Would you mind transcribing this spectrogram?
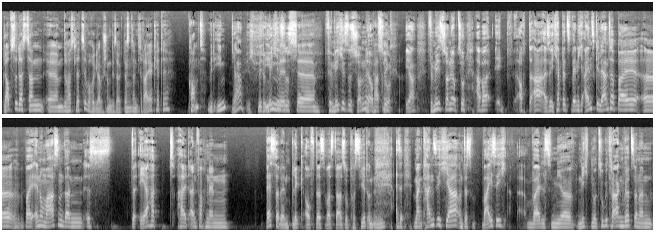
Glaubst du, dass dann, ähm, du hast letzte Woche, glaube ich, schon gesagt, dass dann die Dreierkette kommt mit ihm? Mhm. Ja, ich, mit für ihm, mich mit, es, äh, für mich ist es schon eine Option. Patrick? Ja, für mich ist es schon eine Option. Aber äh, auch da, also ich habe jetzt, wenn ich eins gelernt habe bei äh, bei Enno Maaßen, dann ist er hat halt einfach einen besseren Blick auf das, was da so passiert. Und also man kann sich ja, und das weiß ich, weil es mir nicht nur zugetragen wird, sondern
